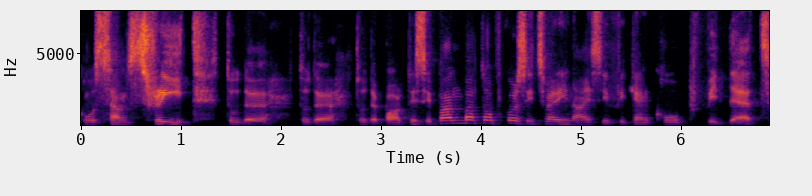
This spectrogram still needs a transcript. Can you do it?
go some street to the to the to the participant. But of course it's very nice if we can cope with that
